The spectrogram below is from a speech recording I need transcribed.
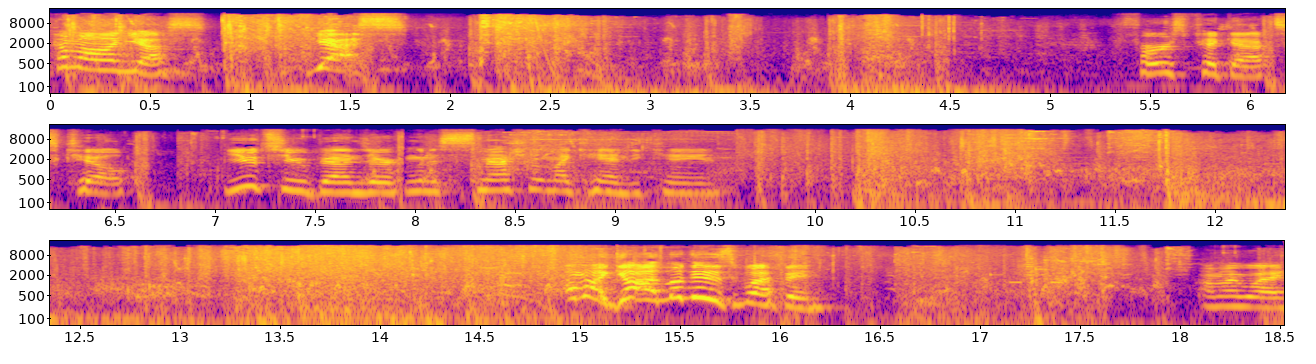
come on, yes. Yes! First pickaxe kill. You too, Bender. I'm gonna smash you with my candy cane. Oh my god, look at this weapon! On my way.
